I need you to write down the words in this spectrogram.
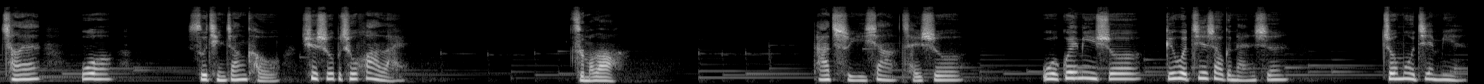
长安，我……苏晴张口却说不出话来。怎么了？他迟一下才说：“我闺蜜说给我介绍个男生，周末见面。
